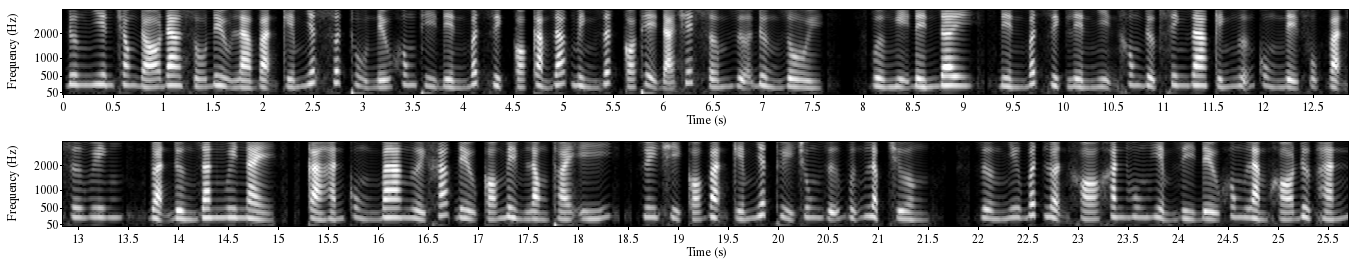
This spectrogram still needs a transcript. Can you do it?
Đương nhiên trong đó đa số đều là vạn kiếm nhất xuất thủ nếu không thì Điền Bất Dịch có cảm giác mình rất có thể đã chết sớm giữa đường rồi. Vừa nghĩ đến đây, Điền Bất Dịch liền nhịn không được sinh ra kính ngưỡng cùng để phục vạn sư huynh. Đoạn đường gian nguy này, cả hắn cùng ba người khác đều có mềm lòng thoái ý, duy chỉ có vạn kiếm nhất thủy chung giữ vững lập trường. Dường như bất luận khó khăn hung hiểm gì đều không làm khó được hắn,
